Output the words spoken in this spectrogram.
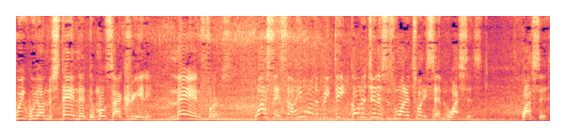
we, we understand that the Most High created man first. Watch this. So he wanted to be deep. Go to Genesis 1 and 27. Watch this. Watch this.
